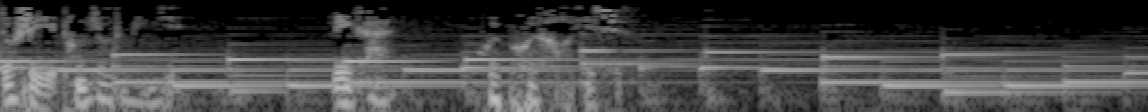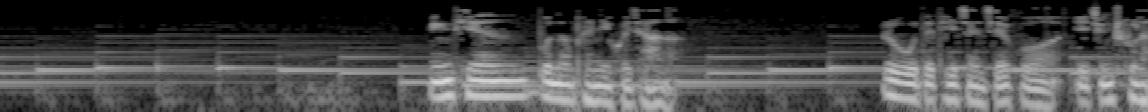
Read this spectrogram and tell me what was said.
都是以朋友的名义，离开会不会好一些？明天不能陪你回家了。入伍的体检结果已经出来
